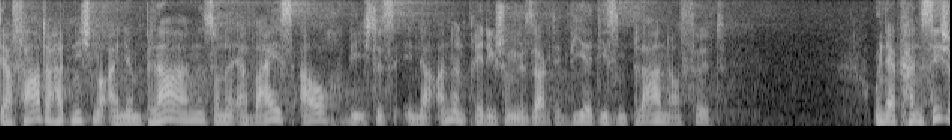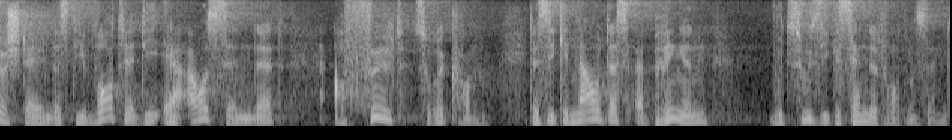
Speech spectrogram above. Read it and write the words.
Der Vater hat nicht nur einen Plan, sondern er weiß auch, wie ich das in der anderen Predigt schon gesagt habe, wie er diesen Plan erfüllt. Und er kann sicherstellen, dass die Worte, die er aussendet, erfüllt zurückkommen. Dass sie genau das erbringen, wozu sie gesendet worden sind.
